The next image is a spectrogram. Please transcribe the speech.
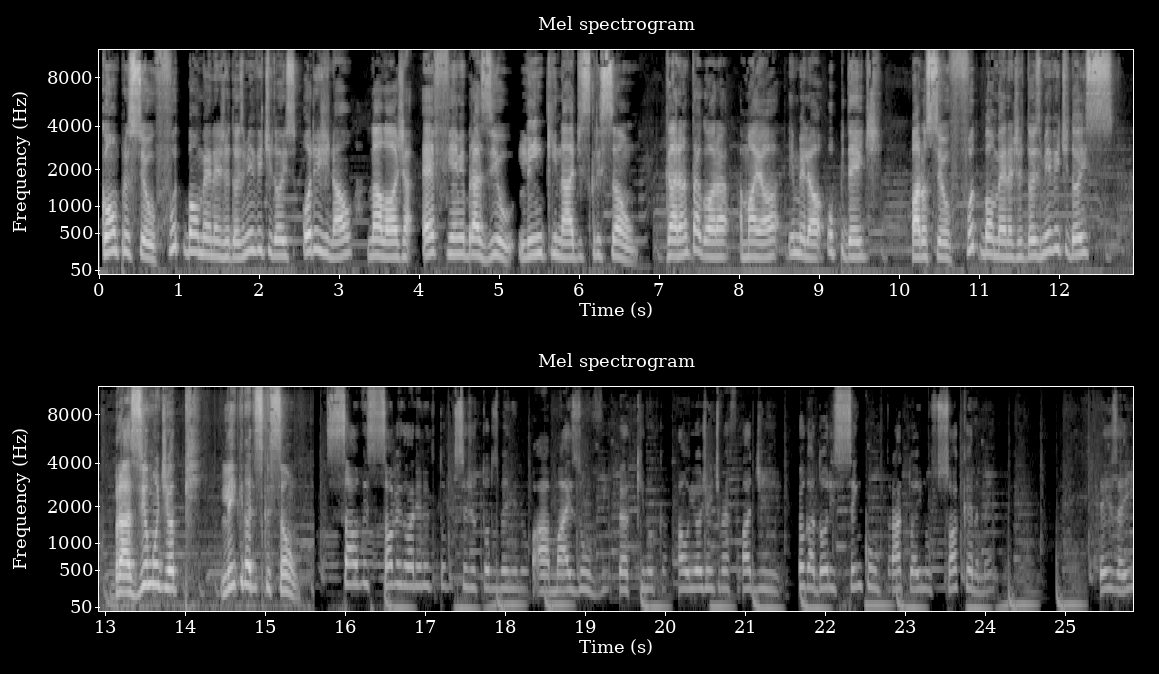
Compre o seu Football Manager 2022 original na loja FM Brasil, link na descrição. Garanta agora a maior e melhor update para o seu Football Manager 2022 Brasil Mundial. Link na descrição. Salve, salve galerinha do YouTube, sejam todos bem-vindos a mais um vídeo aqui no canal e hoje a gente vai falar de jogadores sem contrato aí no Soccerman. Fez aí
